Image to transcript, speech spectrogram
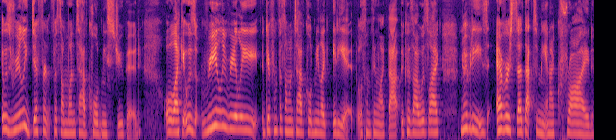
it was really different for someone to have called me stupid or like it was really really different for someone to have called me like idiot or something like that because I was like nobody's ever said that to me and I cried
